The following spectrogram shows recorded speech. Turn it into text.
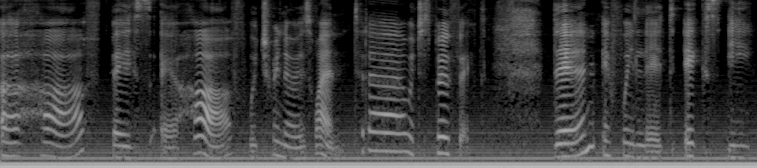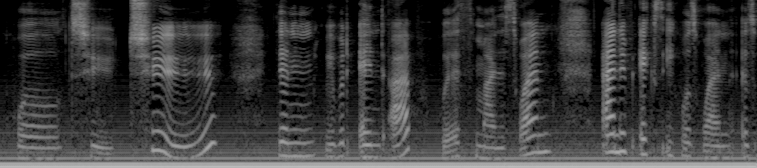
a half base a half, which we know is 1. Ta-da! Which is perfect. Then if we let x equal to 2, then we would end up with minus 1 and if x equals 1 is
